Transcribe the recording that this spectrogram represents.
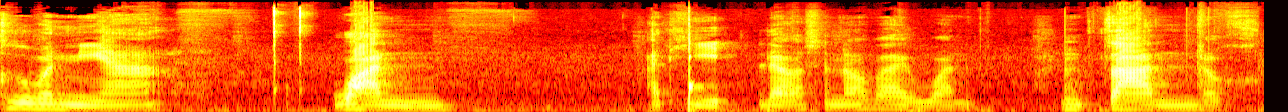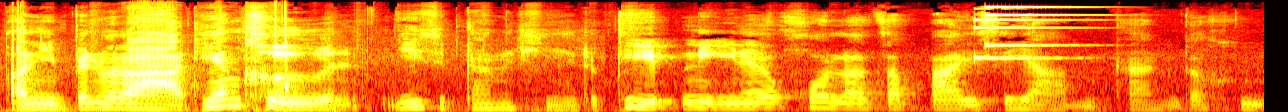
คือวันเนี้ยวันอาทิตย์แล้วฉันเอาไปวันวันจันทร์แล้วตอนนี้เป็นเวลาเที่ยงคืน 29 นาทีทริปนี้นะทุกคนเราจะไปสยามกันก็คือ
